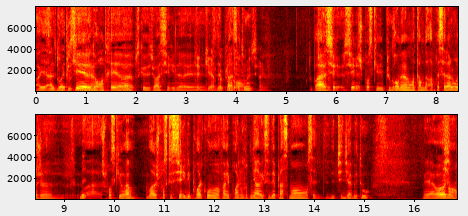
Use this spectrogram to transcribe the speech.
Ouais, elle doit être compliqué de rentrer euh, Ouais. parce que tu vois Cyril euh, Peut-être qu'il est un se plus déplace grand. et tout. ouais, Cyril. Tout petit Ouais, peu. Cyril, Cyril, je pense qu'il est plus grand, mais même en termes de... après c'est l'allonge. euh, Mais- ouais, je pense qu'il est vraiment. Moi, je pense que Cyril il pourra le, con- enfin, il pourra le Mm. contenir avec ses déplacements, ses... des petits jabs et tout. Mais euh, ouais, non.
